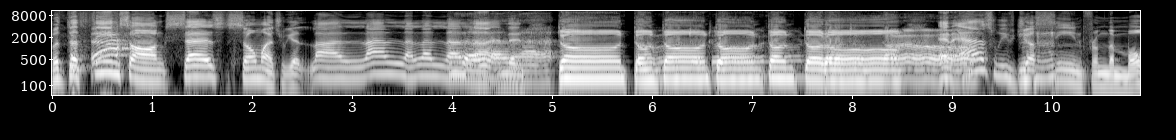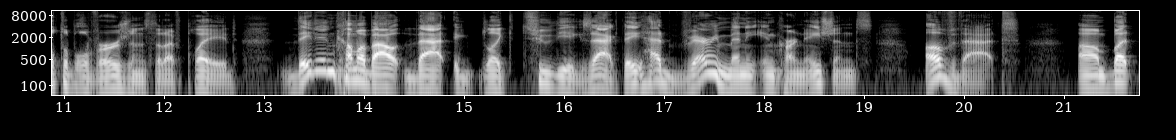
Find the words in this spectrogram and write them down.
But the theme song says so much. We get la la la la la la, and then dun dun dun dun dun dun dun. And as we've just seen from the multiple versions that I've played, they didn't come about that like to the exact. They had very many incarnations of that. Um, but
